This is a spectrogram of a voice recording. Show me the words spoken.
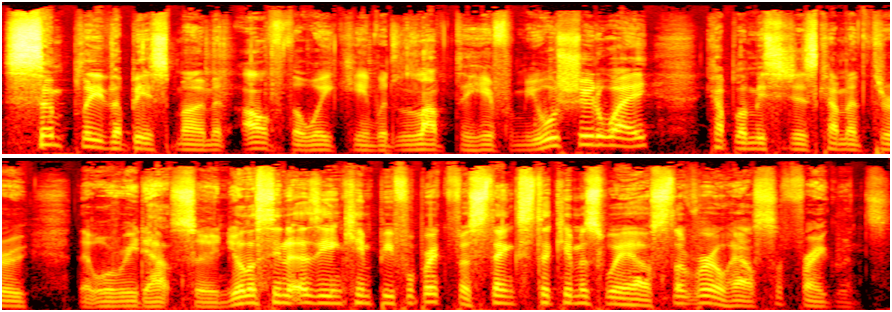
Simply the best moment of the weekend. Would love to hear from you. We'll shoot away a couple of messages coming through that we'll read out soon. You're listening to Izzy and Kempy for breakfast. Thanks to Chemist Warehouse, the real house of fragrance.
